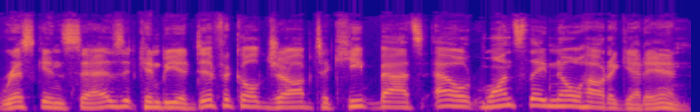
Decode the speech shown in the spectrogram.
Riskin says it can be a difficult job to keep bats out once they know how to get in.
